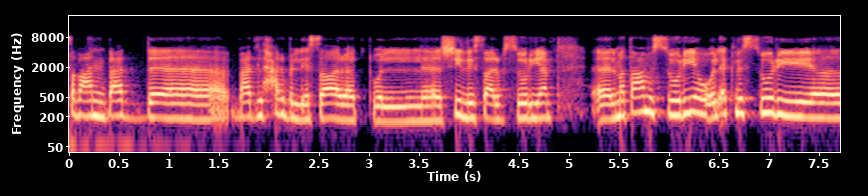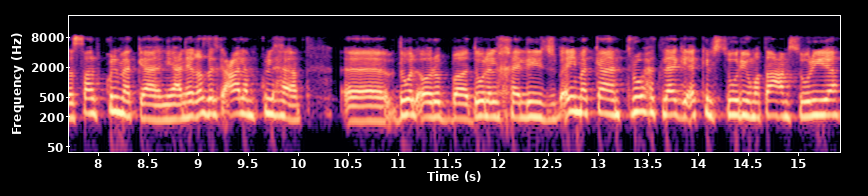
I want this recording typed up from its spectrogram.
طبعا بعد بعد الحرب اللي صارت والشيء اللي صار بسوريا المطاعم السورية والأكل السوري صار بكل مكان يعني غزة العالم كلها. دول أوروبا دول الخليج بأي مكان تروح تلاقي أكل سوري ومطاعم سورية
